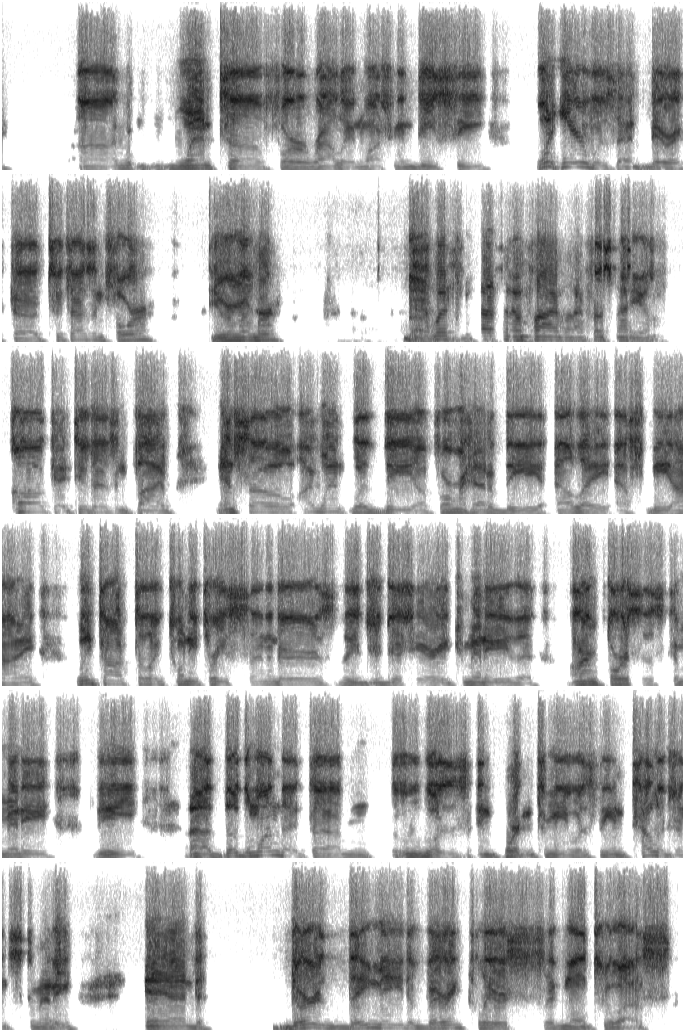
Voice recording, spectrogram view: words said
uh, went uh, for a rally in Washington, D.C. What year was that, Derek? Uh, 2004? Do you remember? It was 2005 when I first met you. Oh, okay, 2005. And so I went with the uh, former head of the LA FBI we talked to like 23 senators, the Judiciary Committee, the Armed Forces Committee, the uh, the, the one that um, was important to me was the Intelligence Committee, and they they made a very clear signal to us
